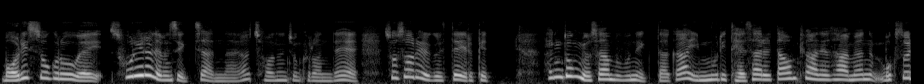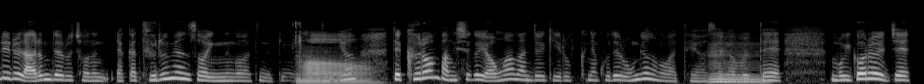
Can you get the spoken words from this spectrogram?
머릿속으로 왜 소리를 내면서 읽지 않나요? 저는 좀 그런데 소설을 읽을 때 이렇게 행동 묘사한 부분을 읽다가 인물이 대사를 따옴표 안에서 하면 목소리를 나름대로 저는 약간 들으면서 읽는 것 같은 느낌이 있거든요. 어. 근데 그런 방식을 영화 만들기로 그냥 그대로 옮겨놓은 것 같아요. 제가 음. 볼 때. 뭐 이거를 이제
